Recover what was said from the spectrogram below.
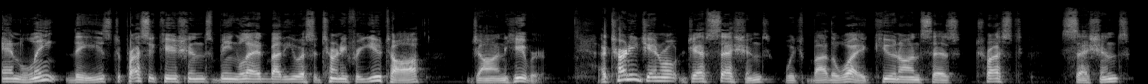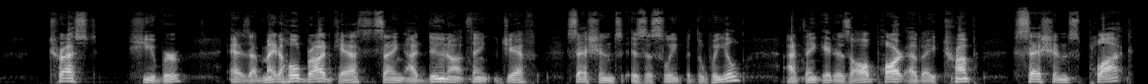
and linked these to prosecutions being led by the U.S. Attorney for Utah, John Huber. Attorney General Jeff Sessions, which, by the way, QAnon says trust Sessions, trust Huber, as I've made a whole broadcast saying I do not think Jeff Sessions is asleep at the wheel. I think it is all part of a Trump Sessions plot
